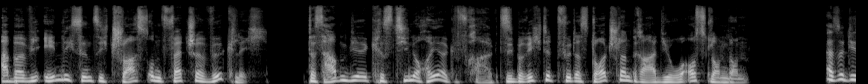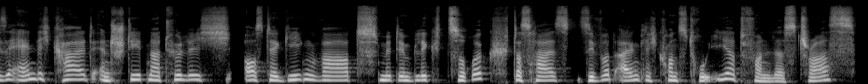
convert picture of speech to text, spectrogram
Aber wie ähnlich sind sich Truss und Thatcher wirklich? Das haben wir Christine Heuer gefragt. Sie berichtet für das Deutschlandradio aus London. Also diese Ähnlichkeit entsteht natürlich aus der Gegenwart mit dem Blick zurück. Das heißt, sie wird eigentlich konstruiert von Liz Truss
